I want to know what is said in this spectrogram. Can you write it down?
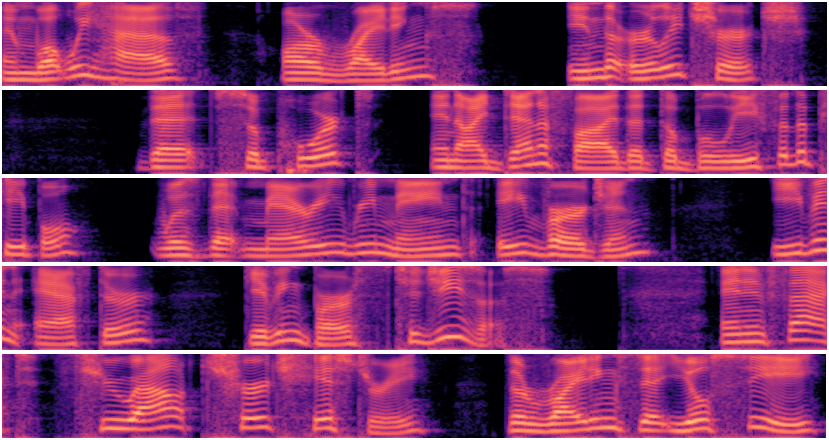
And what we have are writings in the early church that support and identify that the belief of the people was that Mary remained a virgin even after giving birth to Jesus. And in fact, throughout church history, the writings that you'll see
